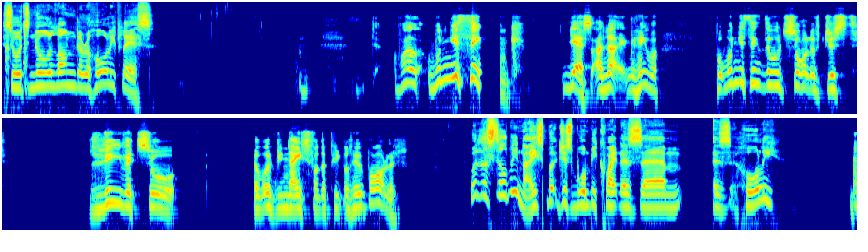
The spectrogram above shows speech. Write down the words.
so it's no longer a holy place. Well, wouldn't you think? Yes, I know. But wouldn't you think they would sort of just leave it so it would be nice for the people who bought it? Well, it'll still be nice, but just won't be quite as um as holy.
